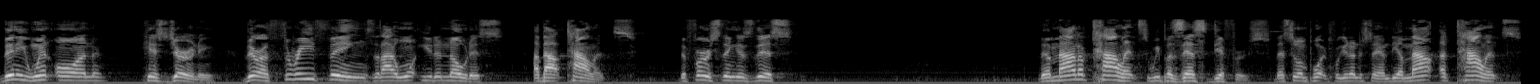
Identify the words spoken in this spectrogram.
Then he went on his journey. There are three things that I want you to notice about talents. The first thing is this. The amount of talents we possess differs. That's so important for you to understand. The amount of talents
